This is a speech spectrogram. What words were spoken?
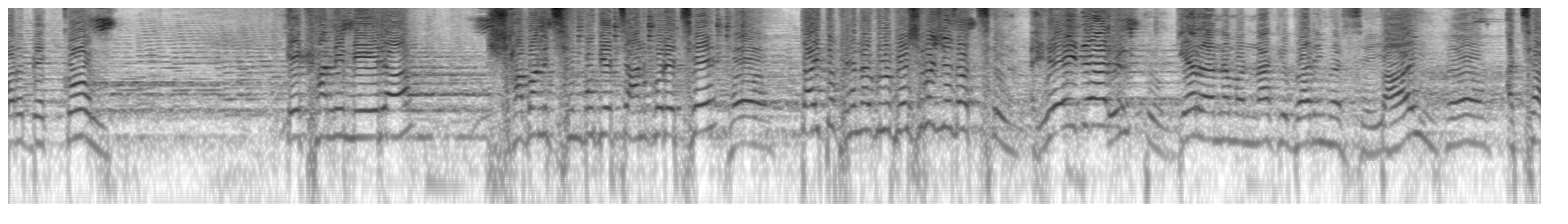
আর বেকল। এখানে মেয়েরা সাবান শ্যাম্পু দিয়ে চান করেছে। হ্যাঁ। তাই তো ফেনাগুলো বেশি বেশি যাচ্ছে। গেরান আমার নাকে বাড়ি মারছে। তাই? হ্যাঁ। আচ্ছা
